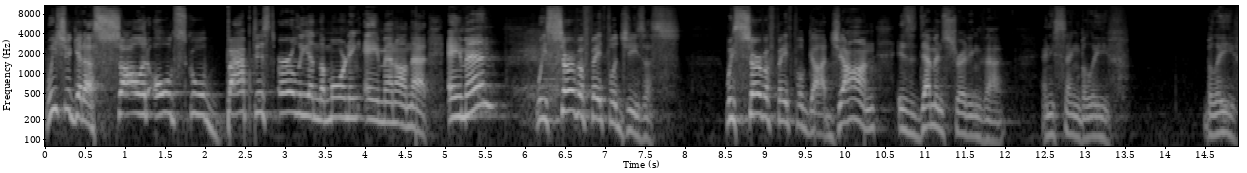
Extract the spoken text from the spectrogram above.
We should get a solid old school Baptist early in the morning amen on that. Amen? We serve a faithful Jesus. We serve a faithful God. John is demonstrating that. And he's saying, believe. Believe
